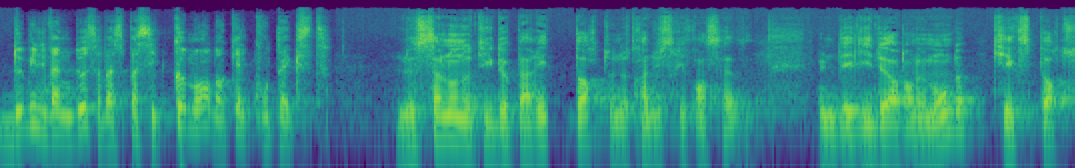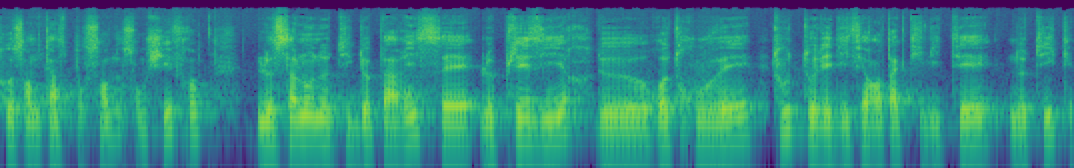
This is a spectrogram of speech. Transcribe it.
2022, ça va se passer comment? Dans quel contexte? Le Salon nautique de Paris porte notre industrie française, une des leaders dans le monde, qui exporte 75% de son chiffre. Le Salon nautique de Paris, c'est le plaisir de retrouver toutes les différentes activités nautiques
